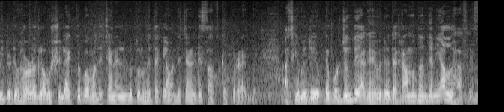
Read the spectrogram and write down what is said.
ভিডিওটি ভালো লাগলে অবশ্যই লাইক করব, আমাদের চ্যানেল নতুন হয়ে থাকলে আমাদের চ্যানেলটি সাবস্ক্রাইব করে রাখবে। আজকে ভিডিও এ পর্যন্তই, আগামী ভিডিও দেখার আমন্ত্রণ জানিয়ে আল্লাহ হাফিজ।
